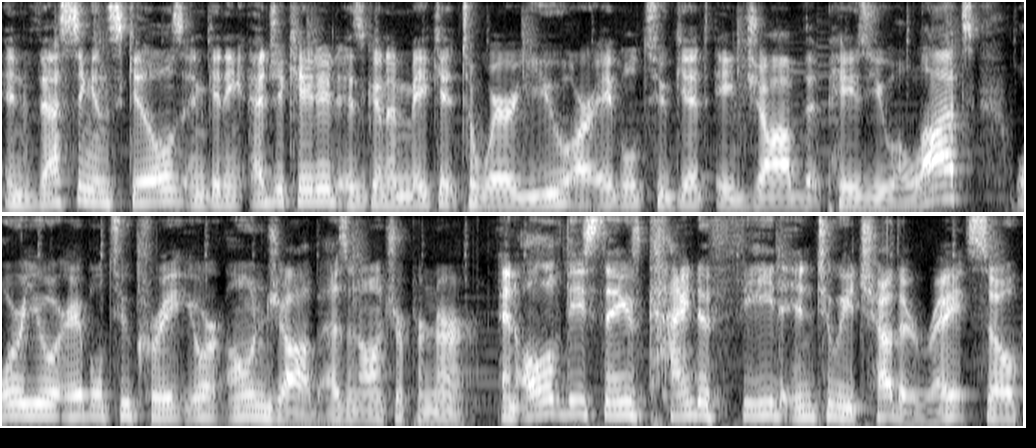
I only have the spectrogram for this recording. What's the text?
Investing in skills and getting educated is gonna make it to where you are able to get a job that pays you a lot, or you are able to create your own job as an entrepreneur. And all of these things kind of feed into each other, right? So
